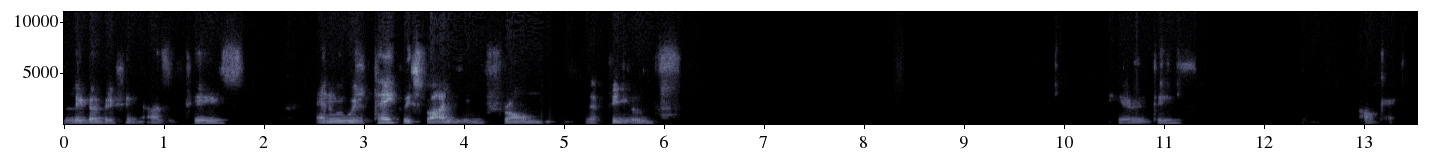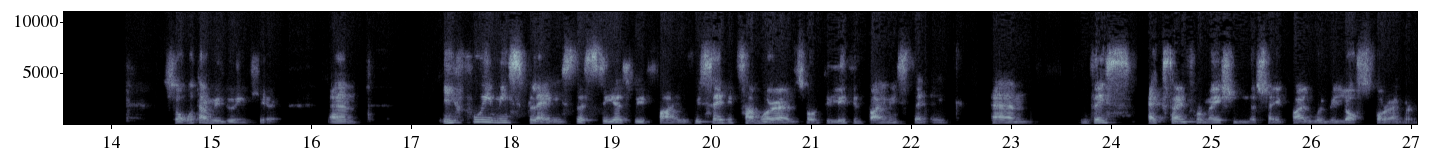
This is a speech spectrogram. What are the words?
leave everything as it is, and we will take this value from the fields. Here it is. Okay. So what are we doing here? Um, if we misplace the CSV file, if we save it somewhere else or delete it by mistake, um, this extra information in the shapefile will be lost forever.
